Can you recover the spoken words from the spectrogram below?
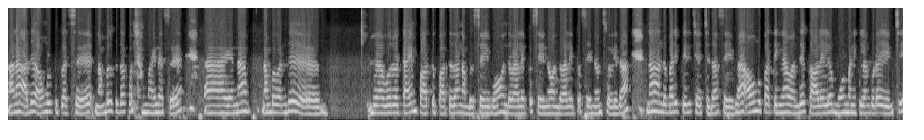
ஆனா அது அவங்களுக்கு பிளஸ் நம்மளுக்கு தான் கொஞ்சம் மைனஸ் ஏன்னா நம்ம வந்து ஒரு டைம் பார்த்து பார்த்து தான் நம்ம செய்வோம். இந்த வேலை இப்போ செய்யணும் அந்த வேலை இப்போ செய்யணும்னு சொல்லி தான் நான் அந்த மாதிரி பிரித்து வச்சு தான் செய்வேன். அவங்க பார்த்தீங்கன்னா வந்து காலையில் மூணு மணிக்கெல்லாம் கூட எழுந்துச்சி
